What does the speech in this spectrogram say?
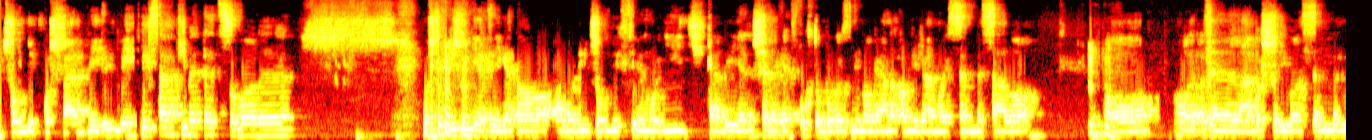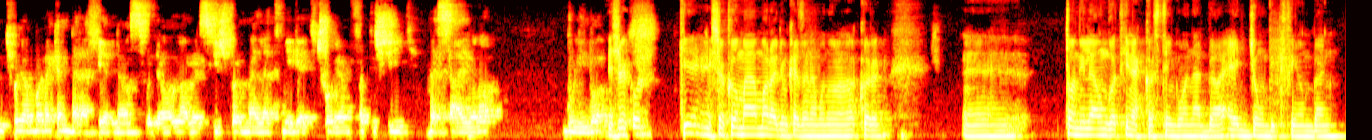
Csombik most már vég, végképszám kivetett, szóval most is úgy ért véget a, a Marin Csombik film, hogy így kb. ilyen sereget fog toborozni magának, amivel majd szembeszáll a, a, a, az ellenlábasaival szemben, úgyhogy abban nekem beleférne az, hogy a Lawrence Fishburne mellett még egy csolyamfat is így beszálljon a buliba. És akkor, és akkor már maradjunk ezen a vonalon, akkor Tony Leongot kinek castingolnád be egy John Wick filmben?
